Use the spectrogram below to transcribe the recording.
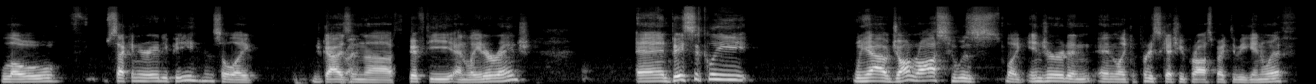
low second year ADP, And so like guys in the 50 and later range. And basically we have John Ross who was like injured and and like a pretty sketchy prospect to begin with.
